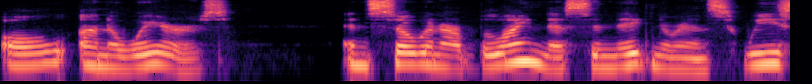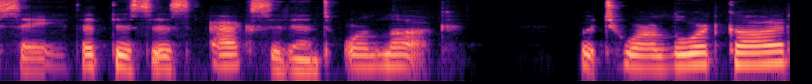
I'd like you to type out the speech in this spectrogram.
all unawares. And so, in our blindness and ignorance, we say that this is accident or luck. But to our Lord God,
